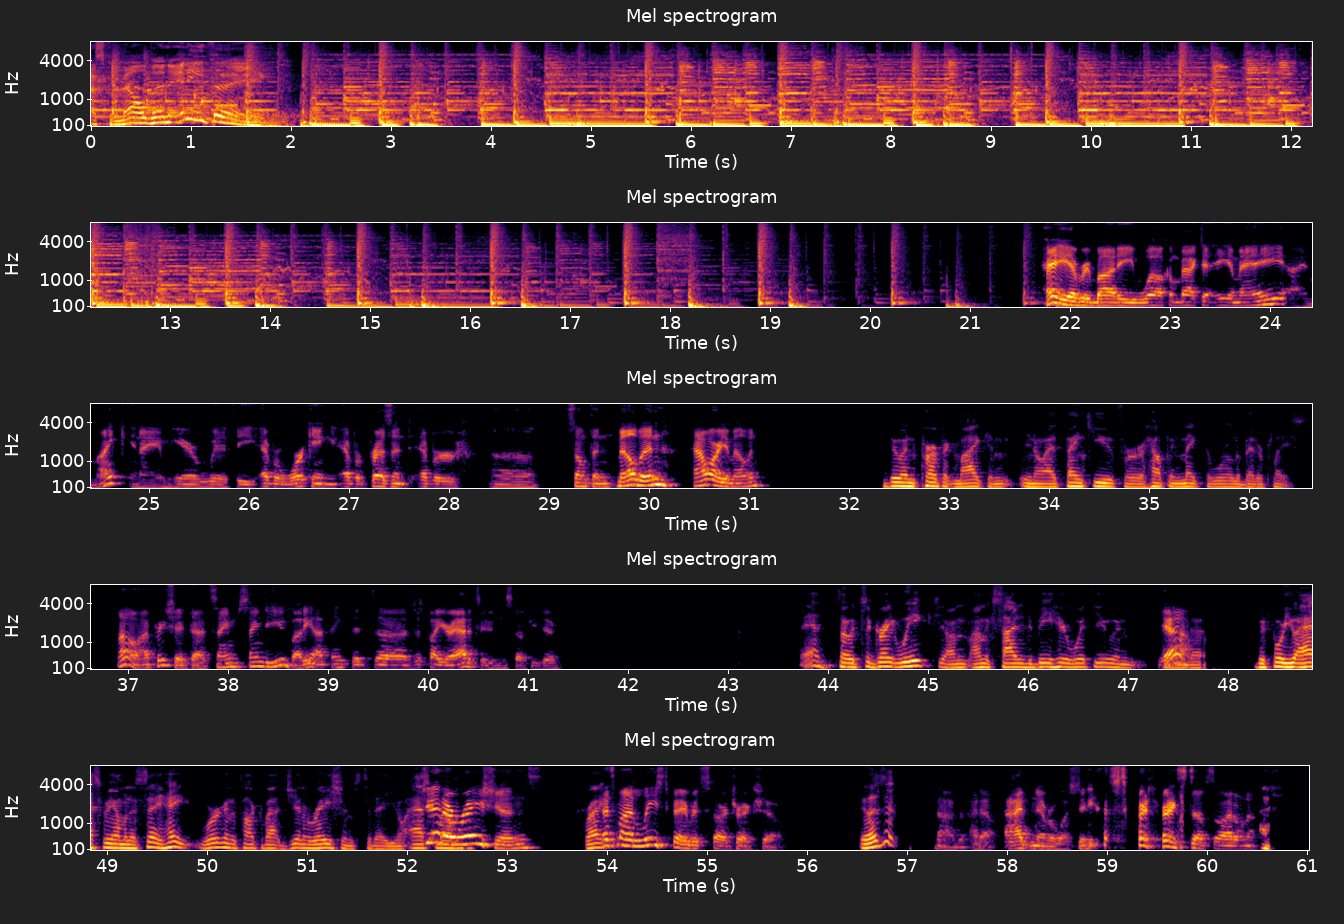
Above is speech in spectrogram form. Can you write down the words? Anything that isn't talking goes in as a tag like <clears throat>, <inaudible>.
Ask Melvin anything. Hey, everybody, welcome back to AMA. I'm Mike, and I am here with the ever working, ever present, ever uh, something. Melvin, how are you, Melvin? Doing perfect, Mike. And, you know, I thank you for helping make the world a better place. Oh, I appreciate that. Same, same to you, buddy. I think that uh, just by your attitude and stuff you do. Yeah. So it's a great week. I'm, I'm excited to be here with you. And, yeah. And, uh, before you ask me, I'm going to say, hey, we're going to talk about generations today. You know, ask generations. Melvin. right. That's my least favorite Star Trek show. Is it? No, I don't. I've never watched any of the <laughs> Star Trek stuff, so I don't know.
